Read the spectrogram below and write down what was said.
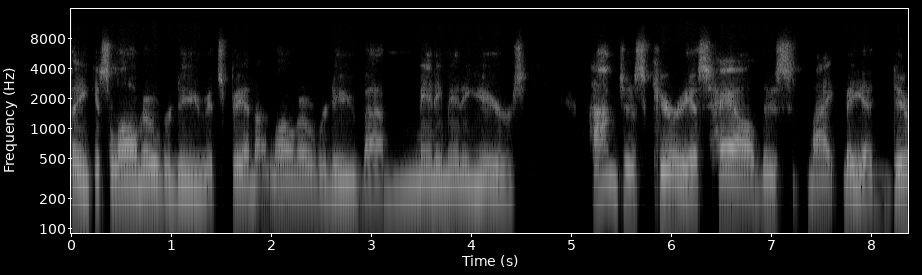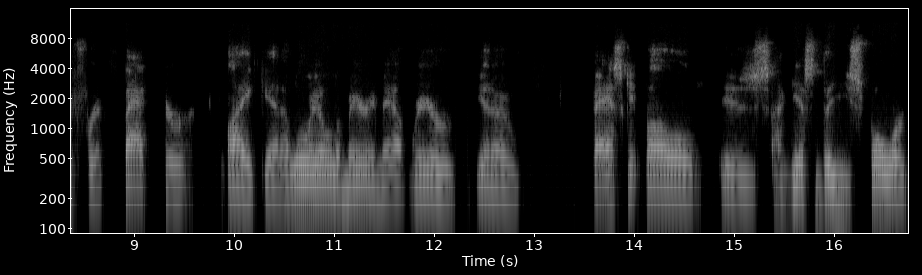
think it's long overdue. It's been long overdue by many, many years. I'm just curious how this might be a different factor, like at a Loyola Marymount, where, you know, basketball is, I guess, the sport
